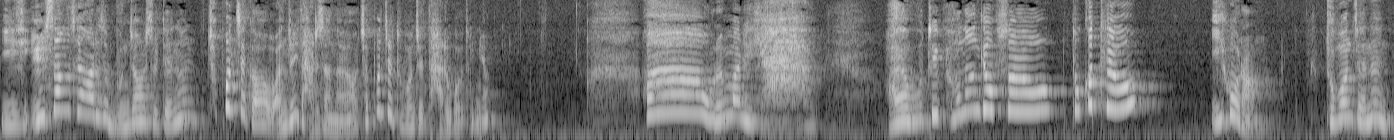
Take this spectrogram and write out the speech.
이 일상생활에서 문장을 쓸 때는 첫 번째가 완전히 다르잖아요. 첫 번째 두 번째 다르거든요. 아 오랜만에 야 아야 뭐 어떻게 변한 게 없어요. 똑같아요. 이거랑 두 번째는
